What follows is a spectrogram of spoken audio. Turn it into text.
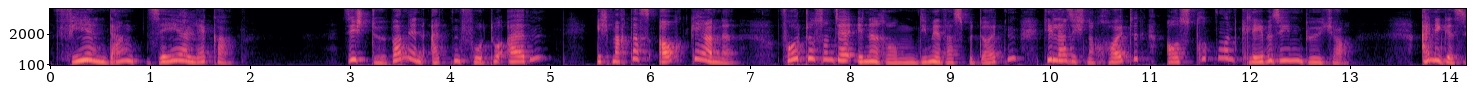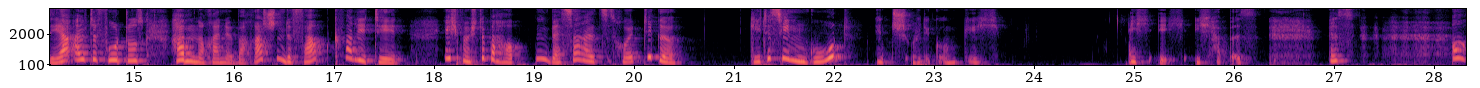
Vielen Dank, sehr lecker. Sie stöbern in alten Fotoalben? Ich mache das auch gerne. Fotos und Erinnerungen, die mir was bedeuten, die lasse ich noch heute ausdrucken und klebe sie in Bücher. Einige sehr alte Fotos haben noch eine überraschende Farbqualität. Ich möchte behaupten, besser als heutige. Geht es Ihnen gut? Entschuldigung, ich. Ich, ich, ich habe es. Es. Oh,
